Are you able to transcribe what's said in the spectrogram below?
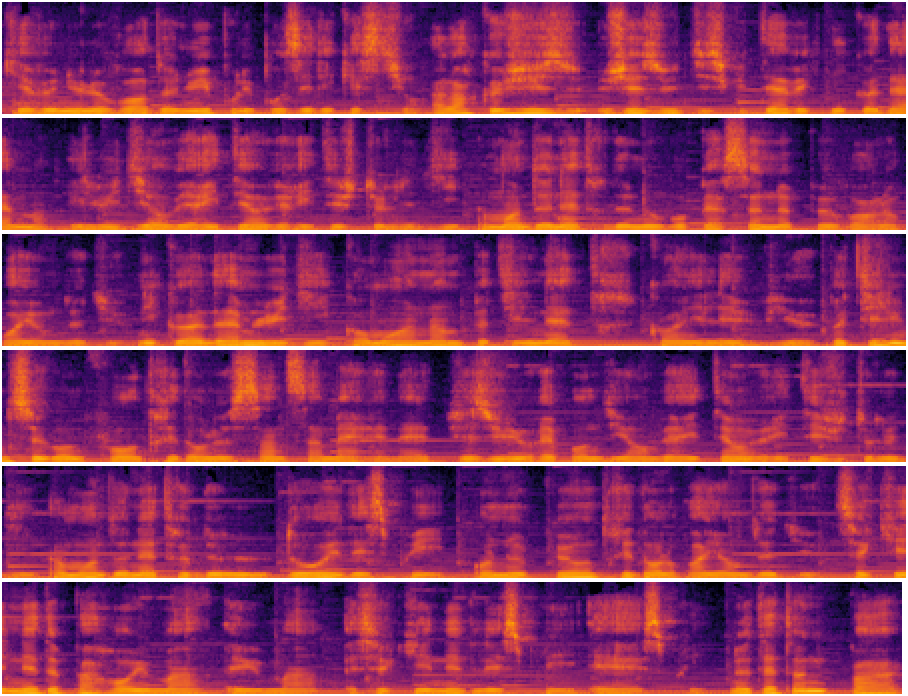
qui est venu le voir de nuit pour lui poser des questions. Alors que Jésus, discutait avec Nicodème, il lui dit en vérité, en vérité, je te le dis, à moins de naître de nouveau, personne ne peut voir le royaume de Dieu. Nicodème lui dit, comment un homme peut-il naître quand il est vieux? Peut-il une seconde fois entrer dans le sein de sa mère et naître Jésus lui répondit, en vérité, en vérité, je te le dis, à moins de naître d'eau et d'esprit, on ne peut entrer dans le royaume de Dieu. Ce qui est né de parents humains est humain, et ce qui est né de l'esprit est esprit. Ne t'étonne pas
